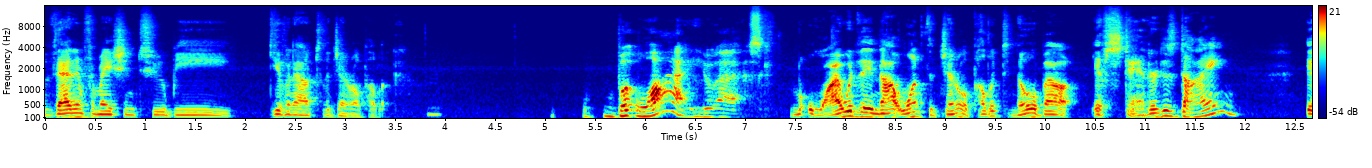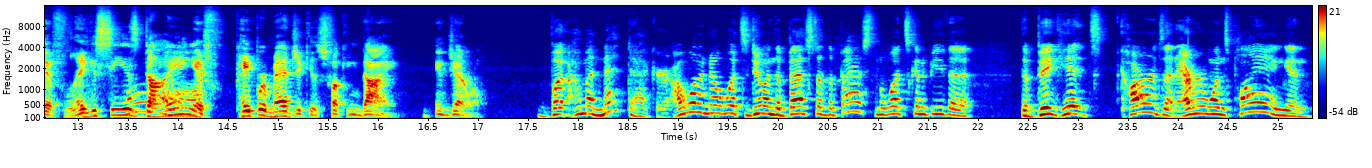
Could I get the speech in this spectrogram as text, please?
that information to be given out to the general public. But why, you ask? Why would they not want the general public to know about if Standard is dying, if Legacy is Oh. dying, if Paper Magic is fucking dying in general? But I'm a net decker. I want to know what's doing the best of the best and what's going to be the the big hits cards that everyone's playing. And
